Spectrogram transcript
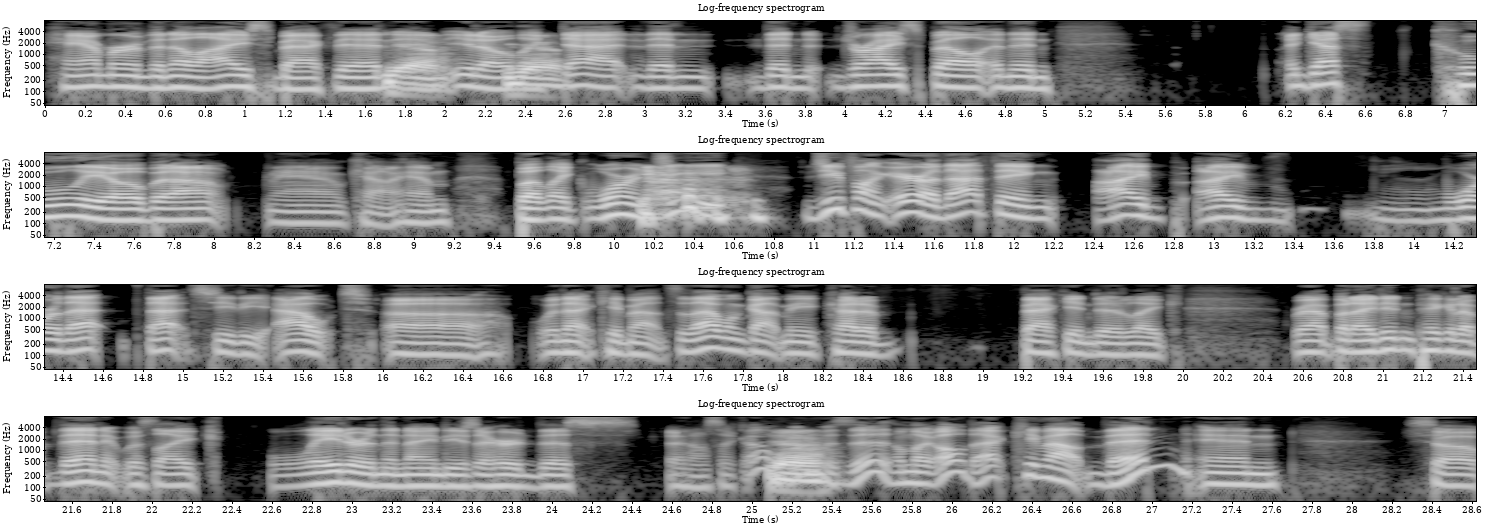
Hammer and Vanilla Ice back then, Yeah, and you know like yeah. that. Then then Dry Spell, and then I guess Coolio, but I don't, man, I don't count him. But like Warren G G Funk era, that thing I I wore that that CD out uh when that came out, so that one got me kind of back into like rap, but I didn't pick it up then. It was like later in the '90s. I heard this, and I was like, "Oh, Yeah. what was this?" I'm like, "Oh, that came out then," and so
